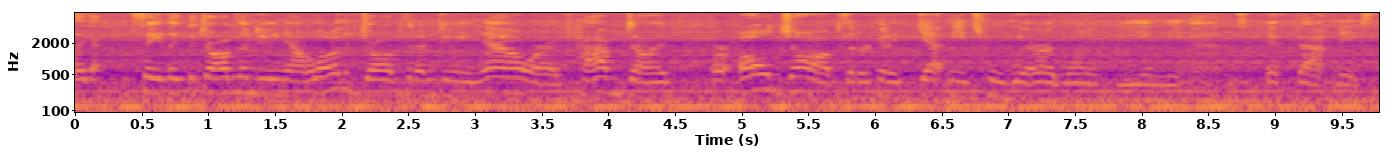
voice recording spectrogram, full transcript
like say like the jobs I'm doing now. A lot of the jobs that I'm doing now or I have done are all jobs that are going to get me to where I want to be in the end if that makes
